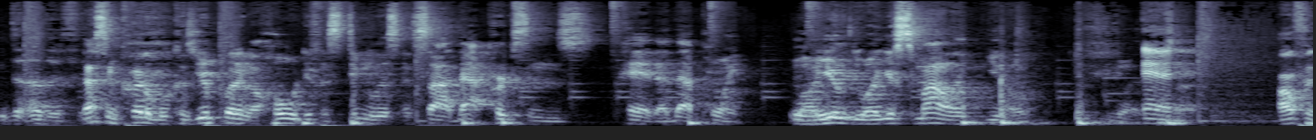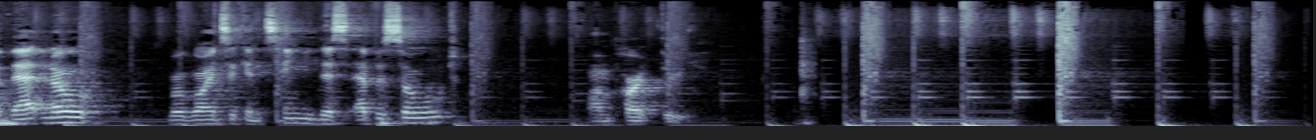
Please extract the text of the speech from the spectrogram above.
the other thing. That's incredible because you're putting a whole different stimulus inside that person's head at that point. While Mhm. you're while you're smiling, you know. you know, And off of that note, we're going to continue this episode on part three.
